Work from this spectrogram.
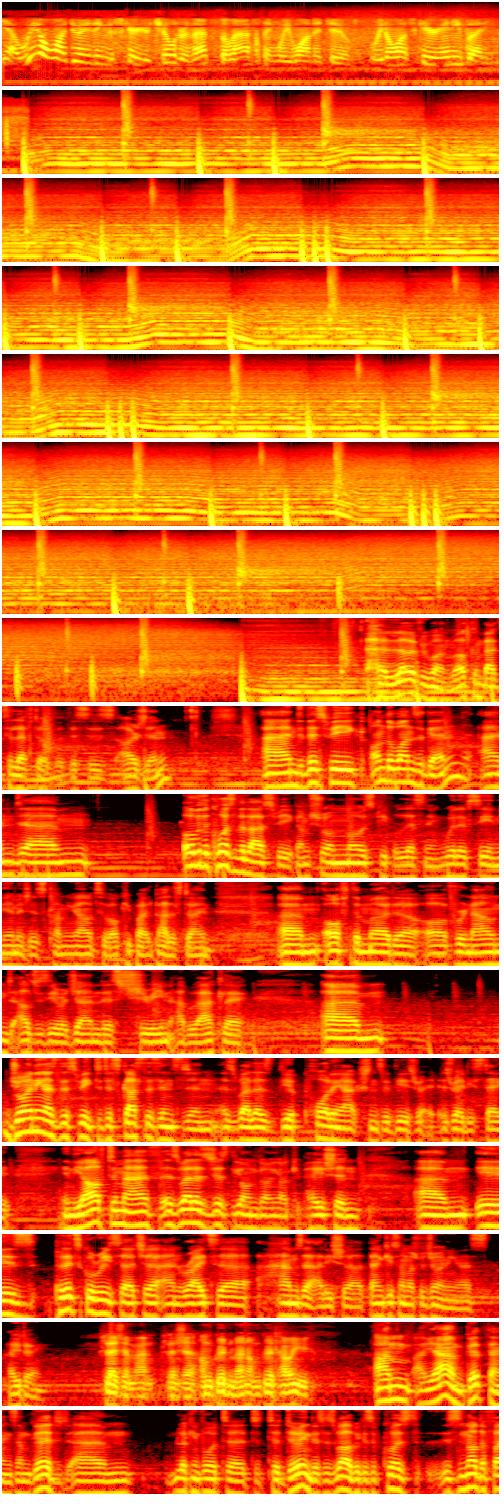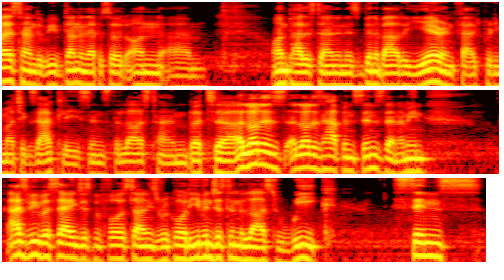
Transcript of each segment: Yeah, we don't want to do anything to scare your children. That's the last thing we want to do. We don't want to scare anybody. Everyone. Welcome back to Leftover. This is Arjun, and this week on the ones again. And um, over the course of the last week, I'm sure most people listening will have seen the images coming out of occupied Palestine um, of the murder of renowned Al Jazeera journalist Shireen Abu Akleh. Um, joining us this week to discuss this incident, as well as the appalling actions of the Israeli state in the aftermath, as well as just the ongoing occupation um, is political researcher and writer Hamza Ali Shah. Thank you so much for joining us. How are you doing? Pleasure, man. Pleasure. I'm good, man. I'm good. How are you? I'm yeah, I'm good. Thanks. I'm good. Um, looking forward to, to, to doing this as well because of course this is not the first time that we've done an episode on um, on Palestine and it's been about a year in fact pretty much exactly since the last time but uh, a lot has a lot has happened since then I mean as we were saying just before starting to record even just in the last week since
